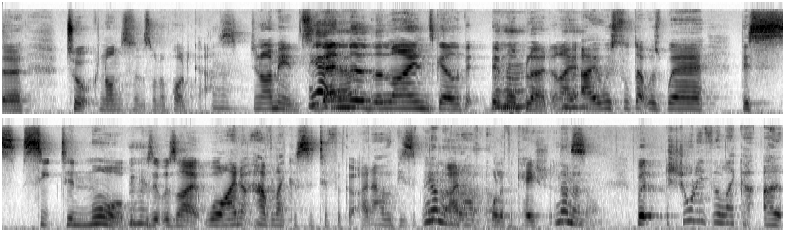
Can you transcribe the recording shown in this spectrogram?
to talk nonsense on a podcast. Do you know what I mean? So Yeah, then yeah. The, the lines get a bit, bit more blurred, and I, I always thought that was where this seeped in more because it was like, well, I don't have like a certificate, I don't have a piece of paper, No, paper, no, I don't no, have no. qualifications. no no no. But surely if you're like a, a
